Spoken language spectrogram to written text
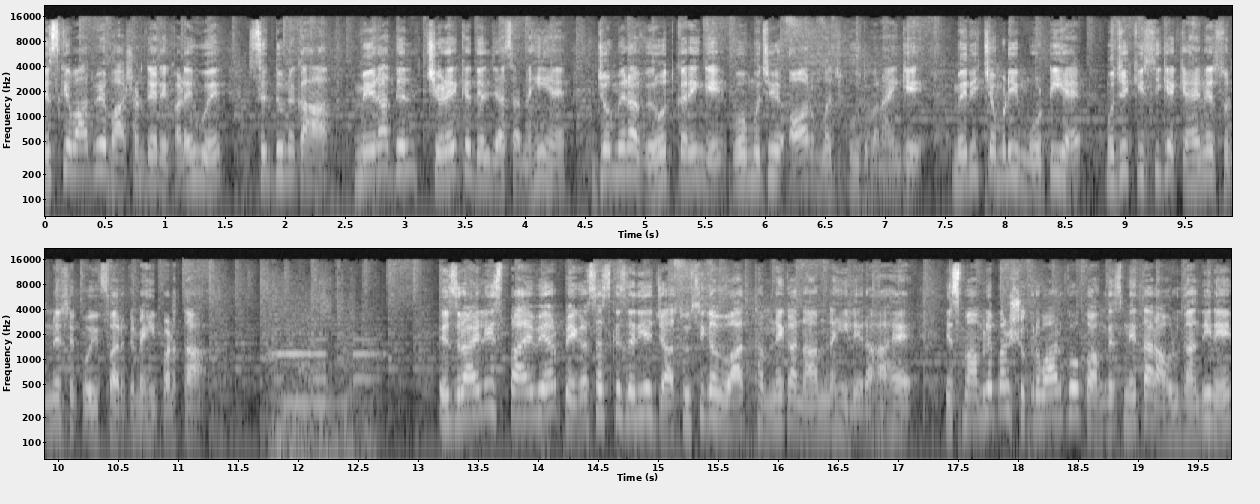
इसके बाद वे भाषण देने खड़े हुए। सिद्धू ने कहा, मेरा दिल चिड़े के दिल जैसा नहीं है। जो मेरा विरोध करेंगे, वो मुझे और मज़बूत बनाएँगे। मेरी चमड़ी मोटी है। मुझे किसी के कहने सुनने से कोई फ़र्क नहीं पड़ता। इजरायली स्पाईवेयर पेगासस के ज़रिए जासूसी का विवाद थमने का नाम नहीं ले रहा है। इस मामले पर शुक्रवार को कांग्रेस नेता राहुल गांधी ने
